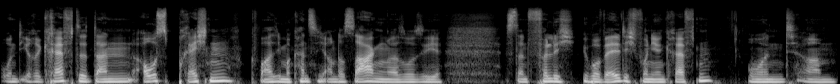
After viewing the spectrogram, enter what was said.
und ihre Kräfte dann ausbrechen, quasi, man kann es nicht anders sagen, also sie ist dann völlig überwältigt von ihren Kräften. Und ähm,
